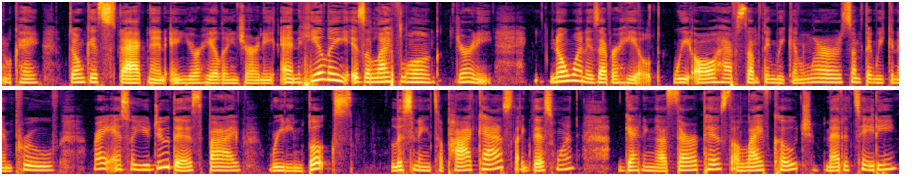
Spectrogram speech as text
Okay. Don't get stagnant in your healing journey. And healing is a lifelong journey. No one is ever healed. We all have something we can learn, something we can improve, right? And so you do this by reading books, listening to podcasts like this one, getting a therapist, a life coach, meditating,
